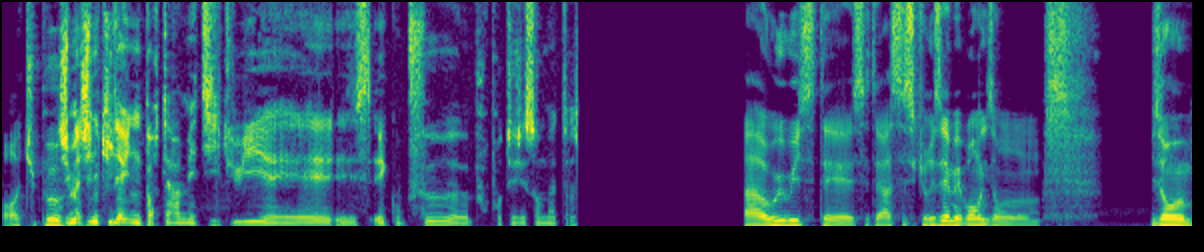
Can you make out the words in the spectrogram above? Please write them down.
Oh, tu peux. J'imagine qu'il a une porte hermétique, lui, et, et, et coupe-feu euh, pour protéger son matos. Ah oui, oui, c'était, c'était assez sécurisé, mais bon, ils ont, ils ont,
